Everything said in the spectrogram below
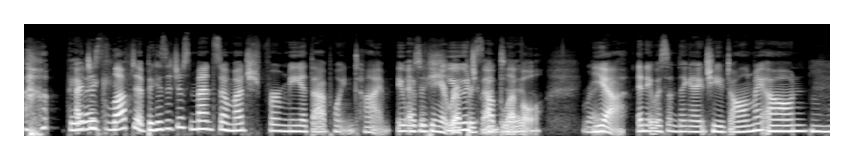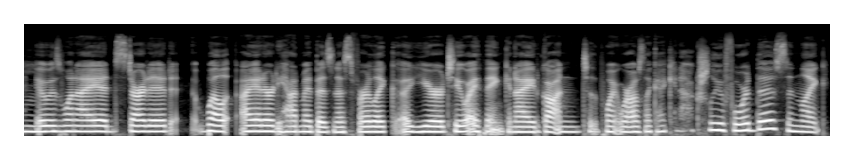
They, I just loved it because it just meant so much for me at that point in time. It was a huge up level. Right. Yeah, and it was something I achieved all on my own. Mhm. It was when I had started, well, I had already had my business for like a year or two, I think. And I had gotten to the point where I was like, I can actually afford this. And like,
